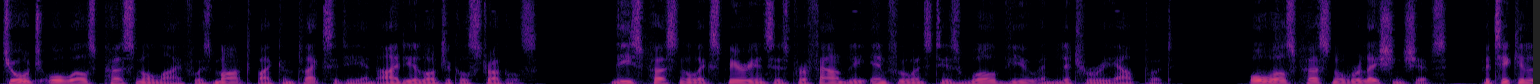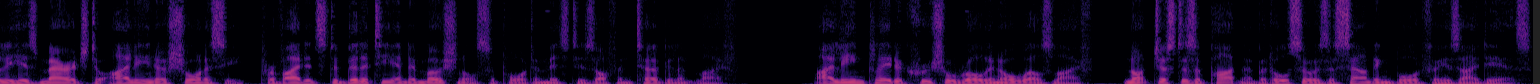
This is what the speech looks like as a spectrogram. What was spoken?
George Orwell's personal life was marked by complexity and ideological struggles. These personal experiences profoundly influenced his worldview and literary output. Orwell's personal relationships, particularly his marriage to Eileen O'Shaughnessy, provided stability and emotional support amidst his often turbulent life. Eileen played a crucial role in Orwell's life, not just as a partner but also as a sounding board for his ideas.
